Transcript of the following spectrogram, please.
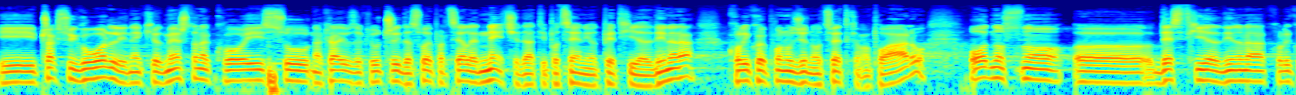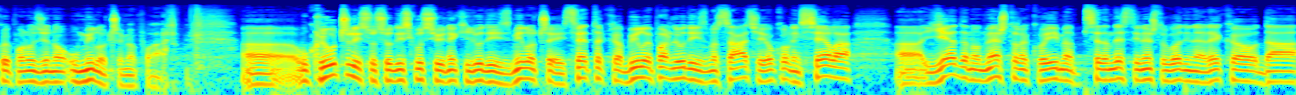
i čak su i govorili neki od meštana koji su na kraju zaključili da svoje parcele neće dati po ceni od 5000 dinara, koliko je ponuđeno od cvetkama po aru, odnosno 10.000 dinara koliko je ponuđeno u Miločima po aru. Uh, uključili su se u diskusiju i neki ljudi iz Miloče, iz Cvetaka, bilo je par ljudi iz Marsaća i okolnih sela. Uh, jedan od meštana koji ima 70 i nešto godina je rekao da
